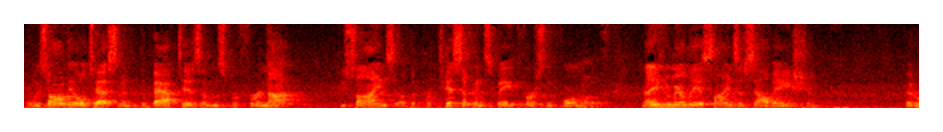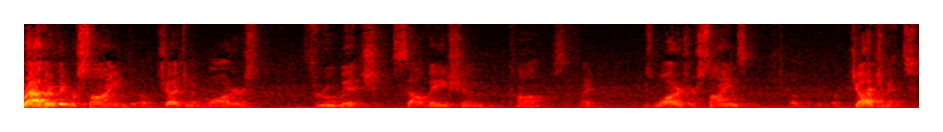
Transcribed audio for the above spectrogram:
Well, we saw in the Old Testament that the baptisms refer not to signs of the participants' faith first and foremost, not even merely as signs of salvation, but rather they were signs of judgment waters through which salvation comes. Right? These waters are signs of, of judgment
